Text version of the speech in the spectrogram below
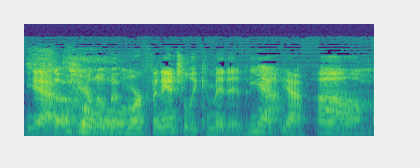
yeah, so, so you're a little bit more financially committed. Yeah. Yeah. Um.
